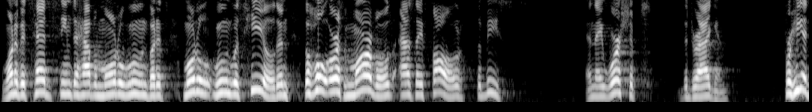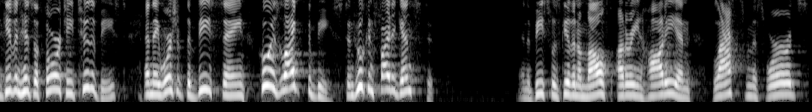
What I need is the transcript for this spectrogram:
One of its heads seemed to have a mortal wound, but its mortal wound was healed, and the whole earth marveled as they followed the beast. And they worshipped the dragon. For he had given his authority to the beast, and they worshipped the beast, saying, Who is like the beast, and who can fight against it? And the beast was given a mouth uttering haughty and blasphemous words,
